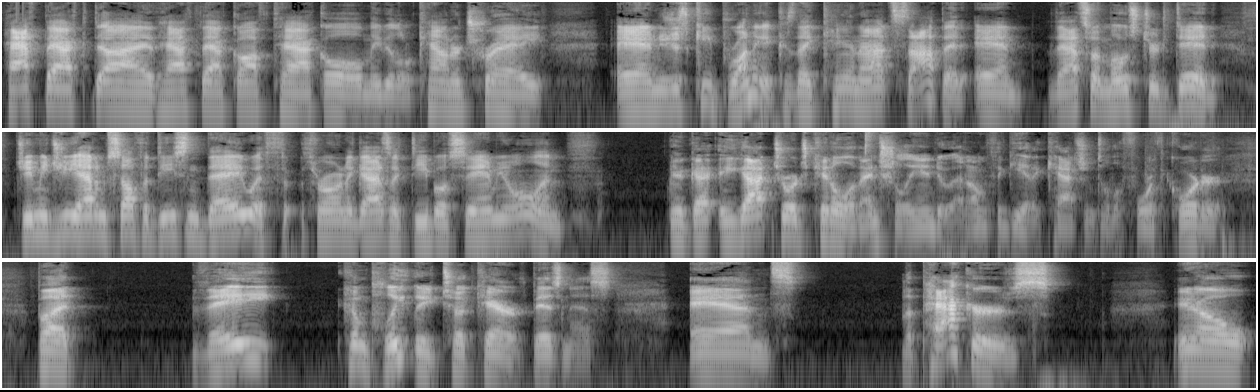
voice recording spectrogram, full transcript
halfback dive, halfback off tackle, maybe a little counter trey, and you just keep running it because they cannot stop it. And that's what Mostert did. Jimmy G had himself a decent day with th- throwing to guys like Deebo Samuel and he got, he got George Kittle eventually into it. I don't think he had a catch until the fourth quarter, but they completely took care of business. And the Packers, you know,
